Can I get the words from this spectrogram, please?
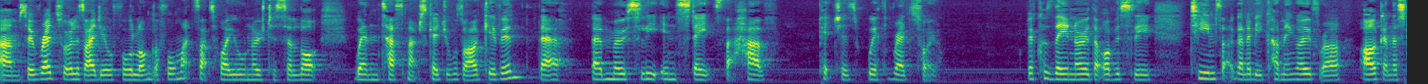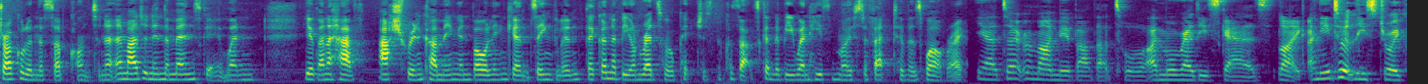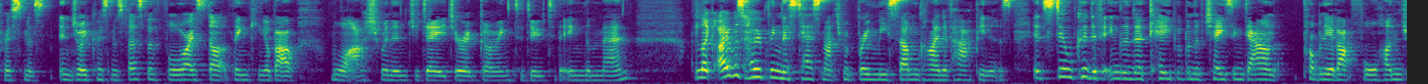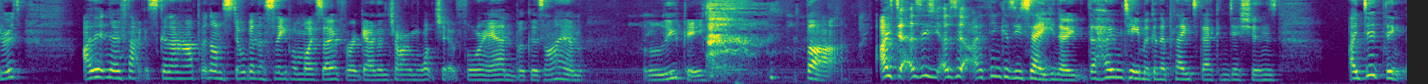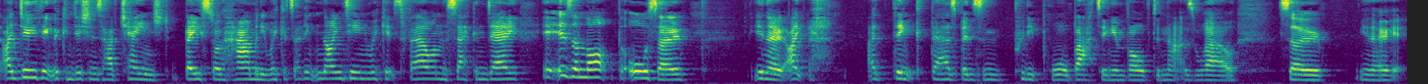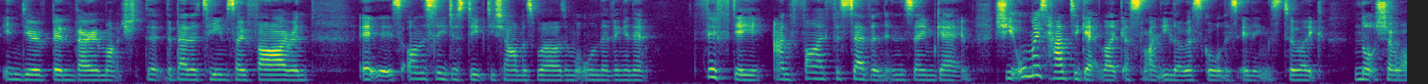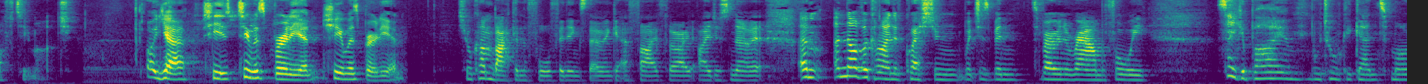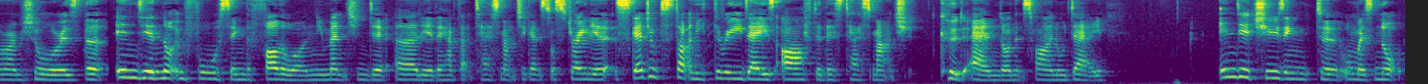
Um, so red soil is ideal for longer formats. That's why you'll notice a lot when test match schedules are given, they're, they're mostly in states that have pitches with red soil because they know that obviously teams that are going to be coming over are going to struggle in the subcontinent. Imagine in the men's game when you're going to have Ashwin coming and bowling against England, they're going to be on red soil pitches because that's going to be when he's most effective as well, right? Yeah, don't remind me about that tour. I'm already scared. Like, I need to at least enjoy Christmas, enjoy Christmas first before I start thinking about what Ashwin and Jadeja are going to do to the England men like I was hoping this test match would bring me some kind of happiness. It still could if England are capable of chasing down probably about 400. I don't know if that's going to happen. I'm still going to sleep on my sofa again and try and watch it at 4 a.m. because I am loopy. but I, as, as I think, as you say, you know, the home team are going to play to their conditions. I did think I do think the conditions have changed based on how many wickets. I think 19 wickets fell on the second day. It is a lot, but also, you know, I I think there has been some pretty poor batting involved in that as well. So, you know, India have been very much the, the better team so far, and it's honestly just Deepti Sharma's world, and we're all living in it. 50 and 5 for 7 in the same game. She almost had to get like a slightly lower scoreless innings to like not show off too much. Oh yeah, she she was brilliant. She was brilliant. She'll come back in the fourth innings though and get a five, so I, I just know it. Um, another kind of question which has been thrown around before we say goodbye and we'll talk again tomorrow, I'm sure, is that India not enforcing the follow on. You mentioned it earlier, they have that test match against Australia scheduled to start only three days after this test match could end on its final day. India choosing to almost not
